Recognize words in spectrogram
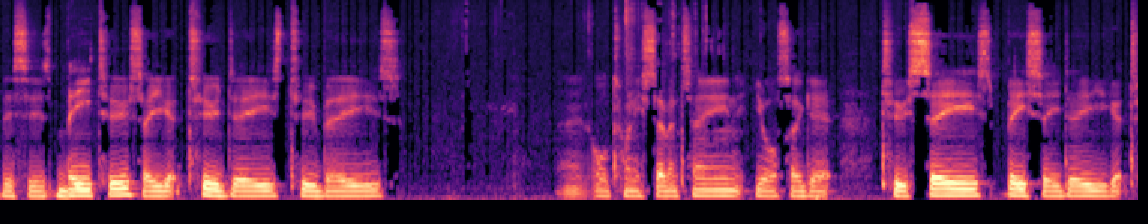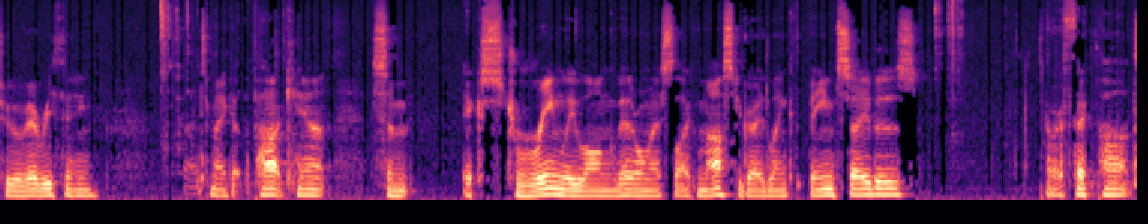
this is B2, so you get two Ds, two Bs. and all 2017. You also get two C's, B, C, D. You get two of everything to make up the part count. Some extremely long, they're almost like master grade length beam sabers or effect parts.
